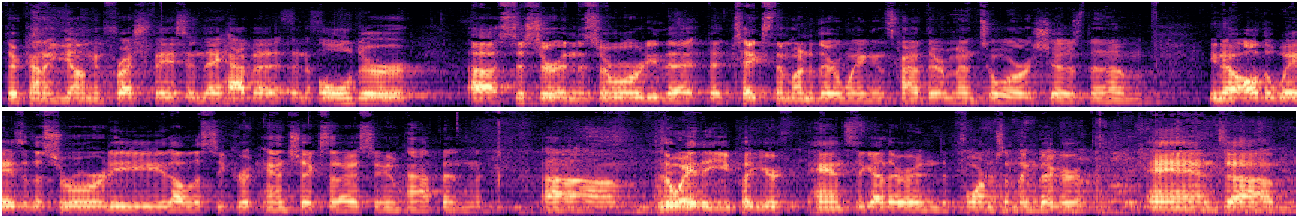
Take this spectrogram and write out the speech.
they're kind of young and fresh faced, and they have a, an older uh, sister in the sorority that, that takes them under their wing and is kind of their mentor, shows them, you know, all the ways of the sorority, all the secret handshakes that I assume happen, um, the way that you put your hands together and form something bigger, and. Um,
